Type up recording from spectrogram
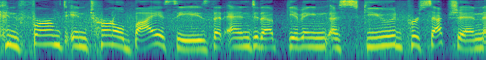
confirmed internal biases that ended up giving a skewed perception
